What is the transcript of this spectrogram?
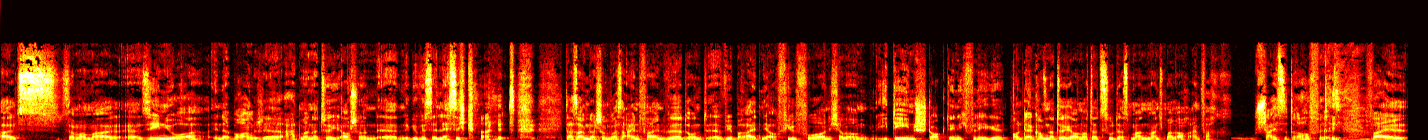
Als, sagen wir mal, äh, Senior in der Branche hat man natürlich auch schon äh, eine gewisse Lässigkeit, dass einem da schon was einfallen wird. Und äh, wir bereiten ja auch viel vor und ich habe auch einen Ideenstock, den ich pflege. Und dann kommt natürlich auch noch dazu, dass man manchmal auch einfach scheiße drauf ist. Weil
